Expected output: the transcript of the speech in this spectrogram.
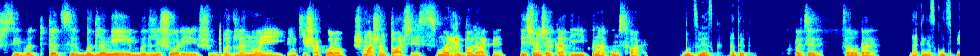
și să-i văd pe toți bădlănii, bădlișorii și bădlănoi închiși acolo și m-aș întoarce să mă râd o leacă de ce au încercat ei până acum să facă. Mulțumesc, atât. Cu plăcere. Salutare. Dacă ne asculti pe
